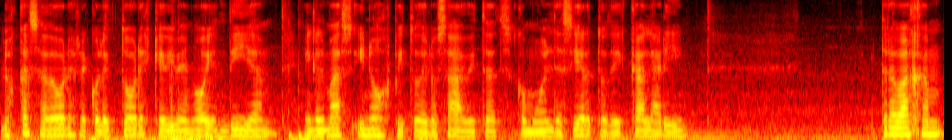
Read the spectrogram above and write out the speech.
los cazadores recolectores que viven hoy en día en el más inhóspito de los hábitats, como el desierto de Kalari, trabajan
